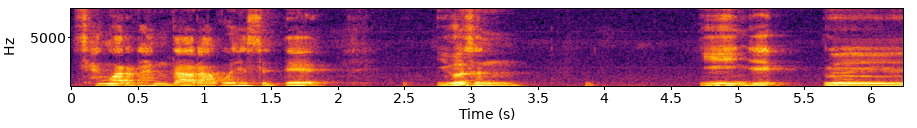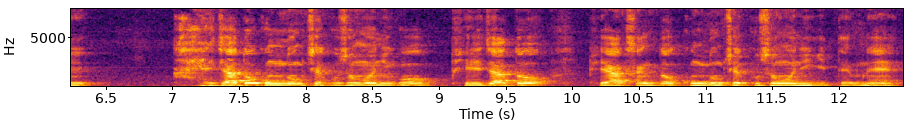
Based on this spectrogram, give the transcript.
생활을 한다라고 했을 때 이것은 이 이제 그 가해자도 공동체 구성원이고 피해자도 피해 학생도 공동체 구성원이기 때문에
